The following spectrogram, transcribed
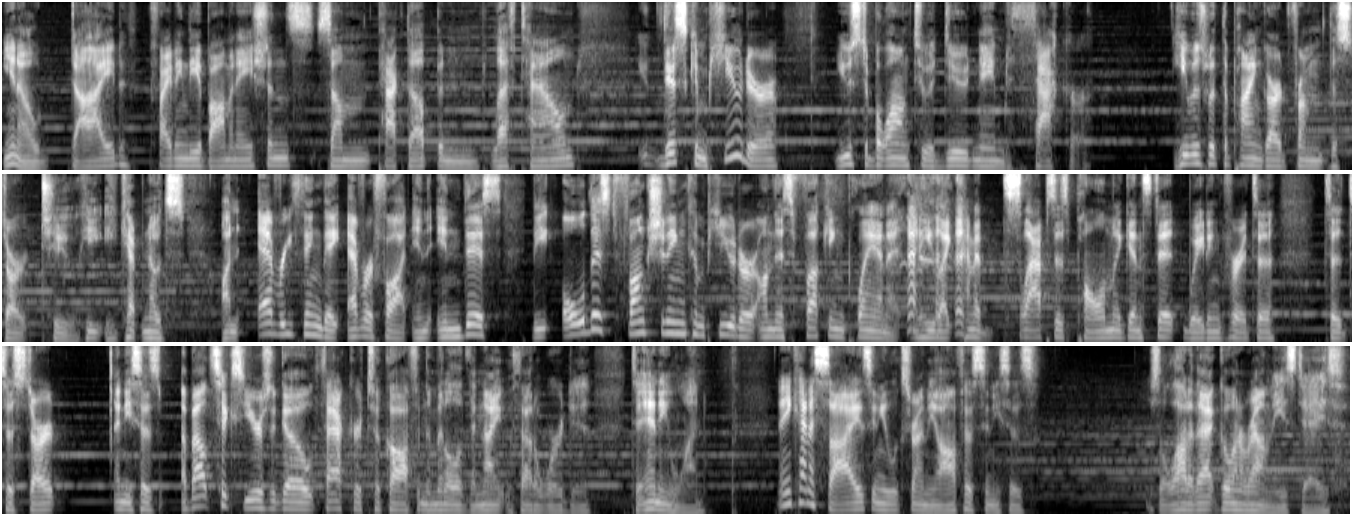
you know, died fighting the abominations. Some packed up and left town. This computer used to belong to a dude named Thacker. He was with the Pine Guard from the start too. He he kept notes on everything they ever fought in in this the oldest functioning computer on this fucking planet. And he like kind of slaps his palm against it, waiting for it to to to start. And he says, about six years ago, Thacker took off in the middle of the night without a word to, to anyone. And he kind of sighs and he looks around the office and he says, There's a lot of that going around these days.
